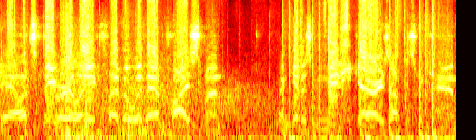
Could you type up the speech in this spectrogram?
Yeah, let's be really clever with our placement and get as many Garys up as we can.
